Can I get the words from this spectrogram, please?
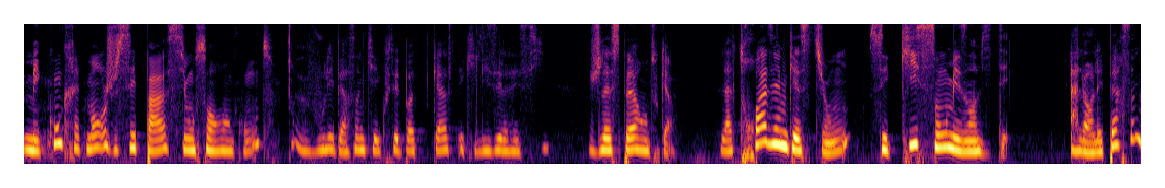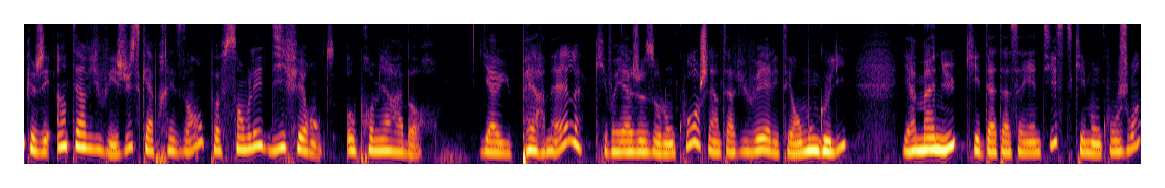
Mais concrètement, je ne sais pas si on s'en rend compte. Vous, les personnes qui écoutez le podcast et qui lisez le récit, je l'espère en tout cas. La troisième question, c'est qui sont mes invités? Alors les personnes que j'ai interviewées jusqu'à présent peuvent sembler différentes au premier abord. Il y a eu Pernel, qui est voyageuse au long cours, je l'ai interviewée, elle était en Mongolie. Il y a Manu, qui est data scientist, qui est mon conjoint,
